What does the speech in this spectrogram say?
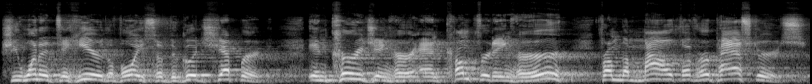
She wanted to hear the voice of the Good Shepherd, encouraging her and comforting her from the mouth of her pastors.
